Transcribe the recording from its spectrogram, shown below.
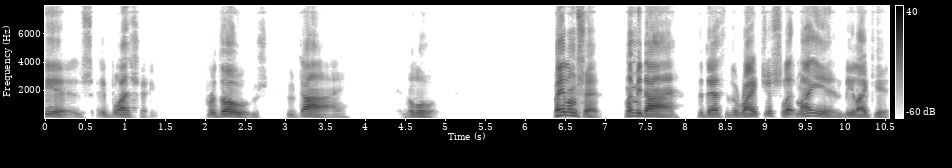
is a blessing for those who die in the Lord. Balaam said, Let me die the death of the righteous, let my end be like his.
